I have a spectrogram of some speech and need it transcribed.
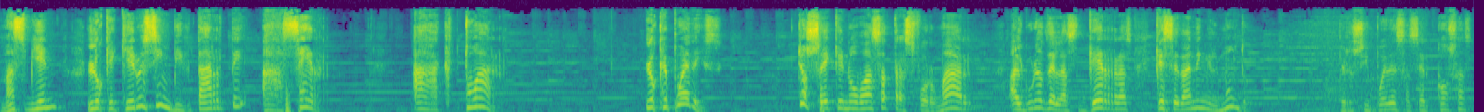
Más bien, lo que quiero es invitarte a hacer, a actuar lo que puedes. Yo sé que no vas a transformar algunas de las guerras que se dan en el mundo, pero sí puedes hacer cosas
